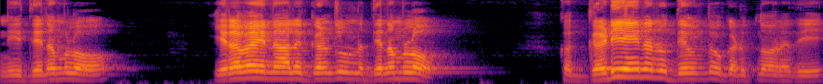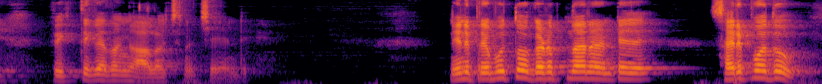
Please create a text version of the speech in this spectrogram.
నీ దినంలో ఇరవై నాలుగు గంటలు ఉన్న దినంలో ఒక గడి అయినా నువ్వు దేవునితో గడుపుతున్నావు అనేది వ్యక్తిగతంగా ఆలోచన చేయండి. నేను ప్రభుత్వం గడుపుతున్నానంటే సరిపోదు.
